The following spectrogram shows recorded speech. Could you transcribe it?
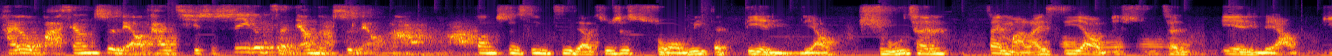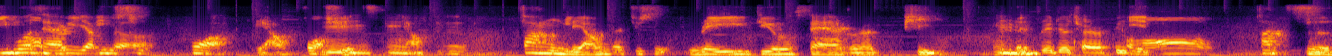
还有靶向治疗，它其实是一个怎样的治疗呢？放射性治疗就是所谓的电疗，俗称在马来西亚我们俗称电疗。chemotherapy 是化疗，化学治疗。嗯。放疗呢就是 radiotherapy。嗯，radiotherapy。哦。他只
